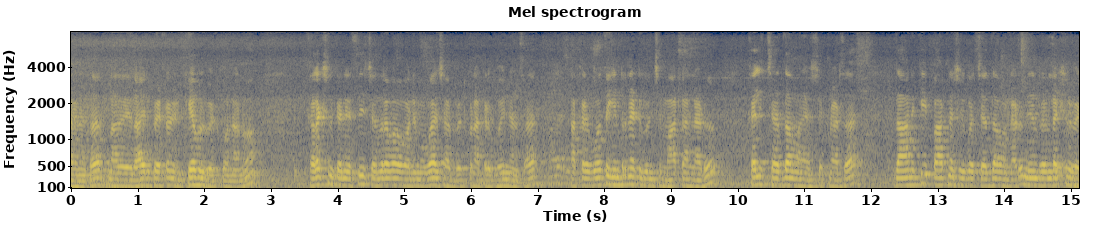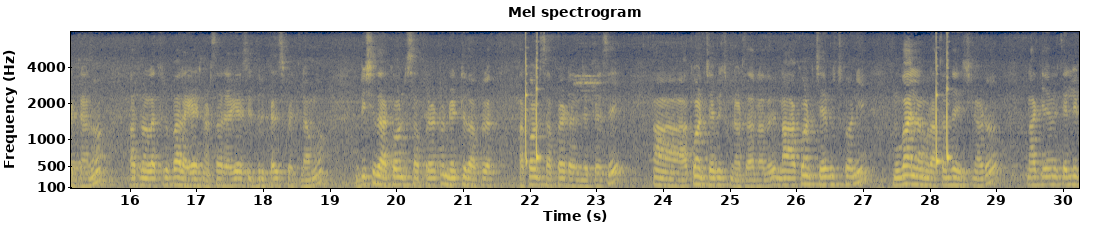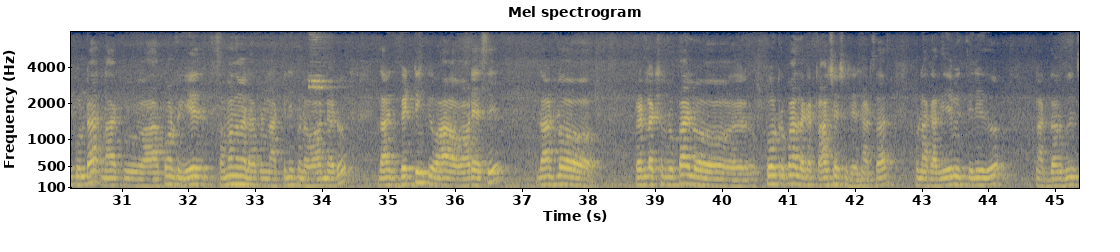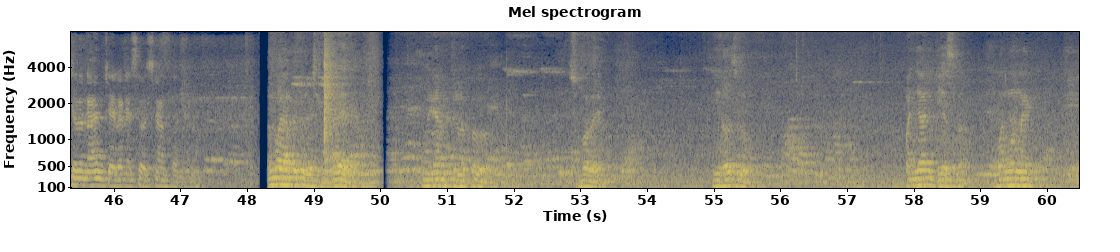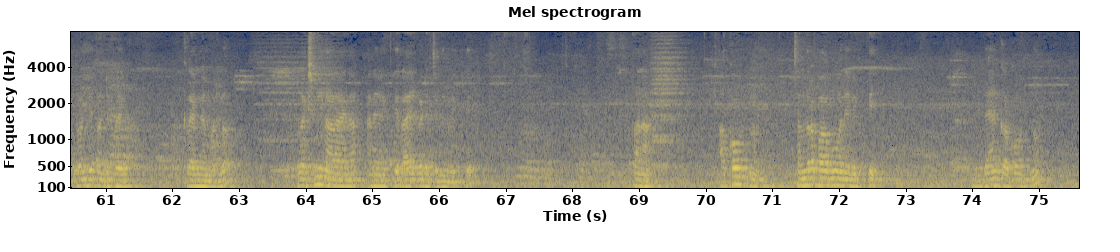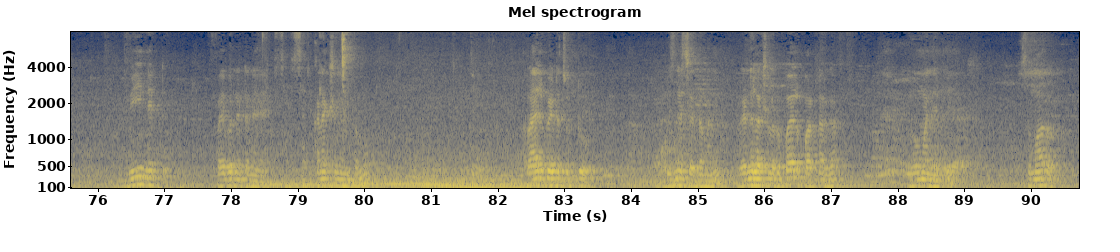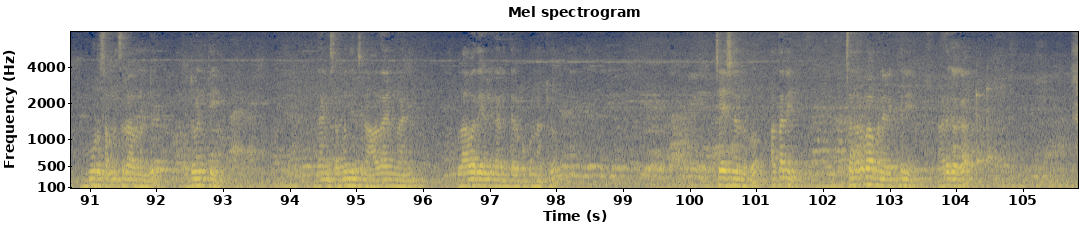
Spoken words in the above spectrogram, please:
Narayana sir నాది రాయలపేటలో నేను cable పెట్టుకున్నాను. కలెక్షన్కి అనేసి చంద్రబాబు అని మొబైల్ షాప్ పెట్టుకుని అక్కడికి పోయినాను సార్. అక్కడికి పోతే ఇంటర్నెట్ గురించి మాట్లాడినాడు. కలిసి చేద్దామని చెప్పినాడు సార్. దానికి పార్ట్నర్షిప్గా చేద్దామన్నాడు నేను రెండు లక్షలు పెట్టినాను. అతను లక్ష రూపాయలు ఎగేసినాడు సార్. ఎగేసి ఇద్దరు కలిసి పెట్టినాము. డిష్ది account separate net account separate అని చెప్పేసి అకౌంట్ చేపించుకున్నాడు సార్ నాది. నా అకౌంట్ చేపించుకొని మొబైల్ నెంబర్ అతనిదే ఇచ్చినాడు. నాకేమీ తెలియకుండా నాకు ఆ అకౌంట్ ఏ సంబంధమే లేకుండా నాకు తెలియకుండా వాడినాడు. దానికి బెట్టింగ్కి వా వాడేసి దాంట్లో రెండు లక్షల రూపాయలు కోటి రూపాయల దగ్గర ట్రాన్సాక్షన్ చేసినాడు సార్. ఇప్పుడు నాకు అది ఏమీ తెలియదు. నాకు దాని గురించి ఏదో న్యాయం చేయాలనేసి వచ్చినాను సార్ నేను. మీడియా మిత్రులకు శుభోదయం. ఈరోజు Punjabi పిఎస్లో one one nine twenty twenty five crime నెంబర్లో లక్ష్మీనారాయణ అనే వ్యక్తి రాయలపేట చెందిన వ్యక్తి తన అకౌంట్ను చంద్రబాబు అనే వ్యక్తి బ్యాంక్ అకౌంట్ను వీనెట్ ఫైబర్ నెట్ అనే కనెక్షన్ నిమిత్తము రాయలపేట చుట్టూ బిజినెస్ చేద్దామని రెండు లక్షల రూపాయలు పార్ట్నర్గా ఇవ్వమని చెప్పి సుమారు మూడు సంవత్సరాల నుండి ఎటువంటి దానికి సంబంధించిన ఆదాయం కానీ లావాదేవీలు కానీ తెలుపుకున్నట్లు చేసినందుకు అతని చంద్రబాబు అనే వ్యక్తిని అడగగా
